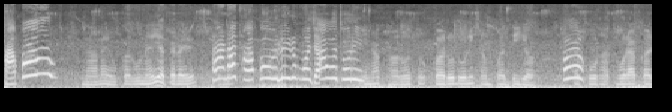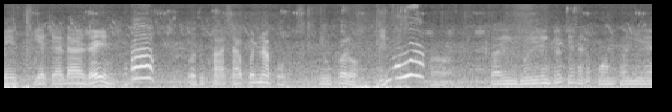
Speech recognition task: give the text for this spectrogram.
થાપો. ના ના એવું કરવું નહીં અત્યારે. ના ના થાપો લઈને મજા આવે થોડી. એના કરો તો કરોડોની સંપત્તિ હા. થોડા થોડા કરીને બે ચાર દાડા રહીને બધું ખાસ પર નાખો. એવું કરો. કઈ જોડી રહીને કહો કે હેડો ફોન કરીએ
